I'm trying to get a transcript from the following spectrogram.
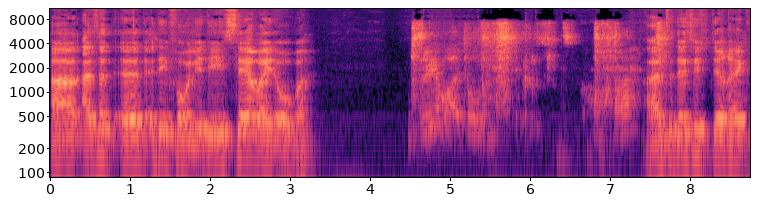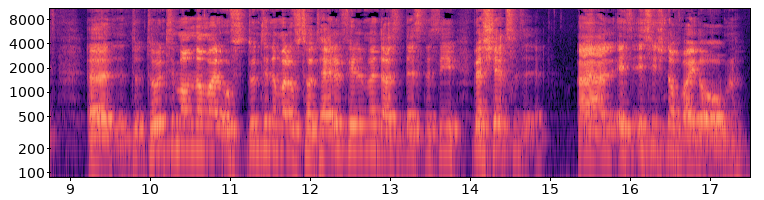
Äh, also äh, die Folie, die ist sehr weit oben. Sehr weit oben. Aha. Also das ist direkt. Äh, tu- tun Sie mal nochmal aufs, tun Sie noch mal aufs Hotel filmen, dass Sie das nicht sehen. Wer schätzen Ah, es, es ist noch weiter oben.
